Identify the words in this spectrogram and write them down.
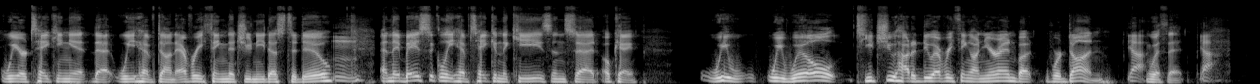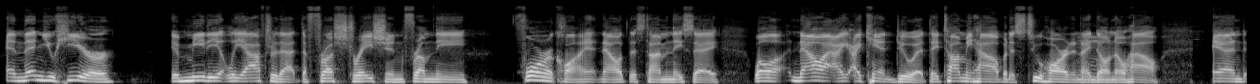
we are taking it that we have done everything that you need us to do." And they basically have taken the keys and said, "Okay, we we will teach you how to do everything on your end, but we're done Yeah. with it." yeah. And then you hear immediately after that the frustration from the former client now at this time, and they say, Well, now I, I can't do it. They taught me how, but it's too hard and I mm. don't know how. And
